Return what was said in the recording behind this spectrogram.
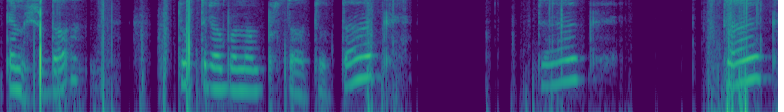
Йдемо сюди. Тут треба нам поставити так. Так. Так.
